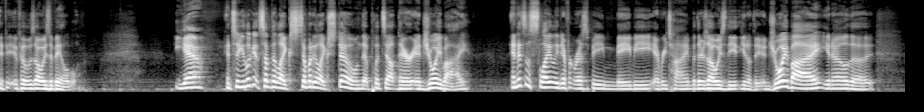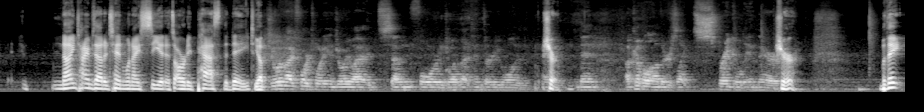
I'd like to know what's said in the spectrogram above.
if if it was always available. Yeah. And so you look at something like somebody like Stone that puts out their Enjoy By, and it's a slightly different recipe maybe every time, but there's always the you know the Enjoy By, you know the nine times out of ten when I see it, it's already past the date. Yep. Enjoy by 420, enjoy by 74, enjoy by 1031. and Sure. Then a couple others like sprinkled in there. Sure. But they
